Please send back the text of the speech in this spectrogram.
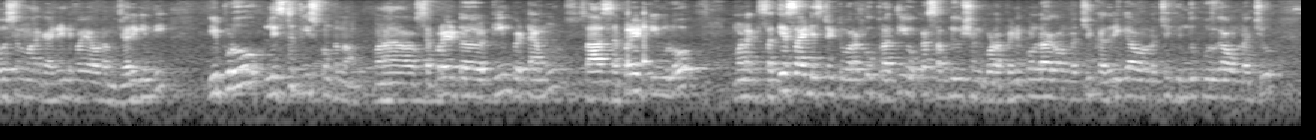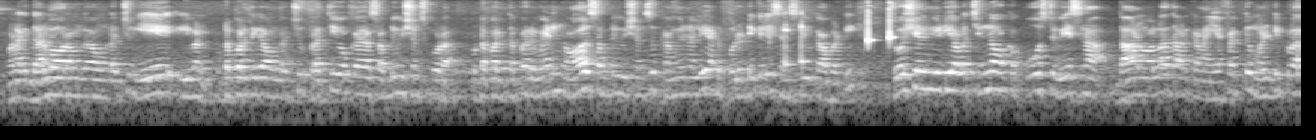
పర్సన్ మనకు ఐడెంటిఫై అవ్వడం జరిగింది. ఇప్పుడు లిస్ట్ తీసుకుంటున్నాం. మన సెపరేట్ టీం పెట్టాము. ఆ సెపరేట్ టీంలో మనకి సత్యసాయి డిస్ట్రిక్ట్ వరకు ప్రతి ఒక్క సబ్ డివిజన్ కూడా పెనుకొండగా ఉండొచ్చు కదిరిగా ఉండొచ్చు హిందూపూర్గా ఉండొచ్చు మనకి ధర్మవరంగా ఉండొచ్చు ఏ ఈవెన్ పుట్టపర్తిగా ఉండొచ్చు. ప్రతి ఒక్క సబ్ డివిజన్స్ కూడా పుట్టపర్తి తప్ప remaining all sub divisions communally and politically sensitive కాబట్టి సోషల్ మీడియాలో చిన్న ఒక పోస్ట్ వేసిన దానివల్ల దానికన్నా ఎఫెక్ట్ మల్టిపుల్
